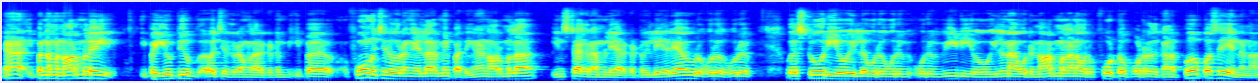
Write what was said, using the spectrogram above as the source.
ஏன்னா இப்போ நம்ம நார்மலாக இப்போ யூடியூப் வச்சிருக்கிறவங்களா இருக்கட்டும் இப்போ ஃபோன் வச்சிருக்கிறவங்க எல்லாருமே பார்த்தீங்கன்னா நார்மலாக இன்ஸ்டாகிராம்லையா இருக்கட்டும் இல்லை எதுலையாவது ஒரு ஒரு ஒரு ஒரு ஸ்டோரியோ இல்லை ஒரு ஒரு ஒரு வீடியோ இல்லைனா ஒரு நார்மலான ஒரு ஃபோட்டோ போடுறதுக்கான பர்பஸே என்னென்னா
